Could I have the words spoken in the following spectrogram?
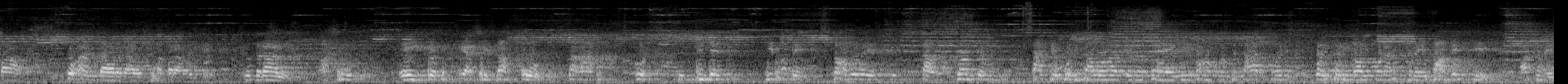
বা দোকান দেওয়ার ব্যবস্থা করা হয়েছে। সুতরাং আসুন, এই প্রতিক্রিয়াশীল রাষ্ট্র তারা নিজের কীভাবে শহরের তার তাকে পরিচালনার জন্য দেয় নির্বাহ করতে তার পরি- পরি- পরিকল্পনা করে তাদেরকে আসলে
